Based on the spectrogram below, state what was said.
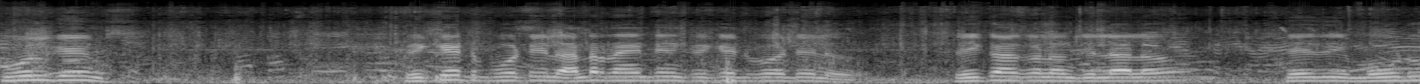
స్కూల్ గేమ్స్ క్రికెట్ పోటీలు అండర్ నైన్టీన్ క్రికెట్ పోటీలు శ్రీకాకుళం జిల్లాలో తేదీ మూడు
